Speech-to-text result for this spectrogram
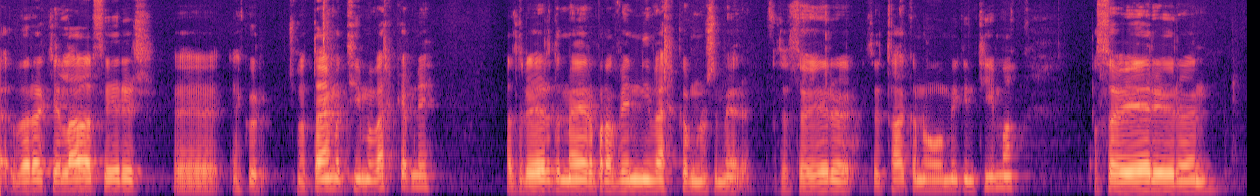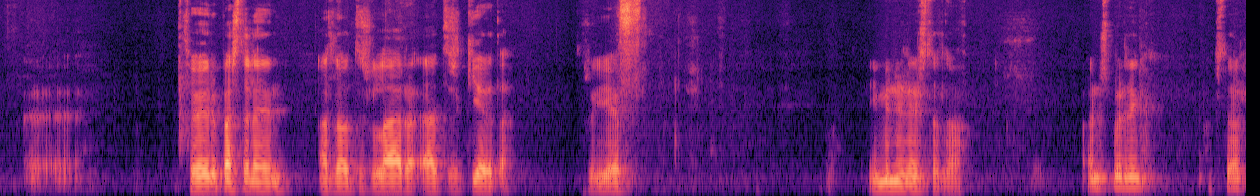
verður ekki að laða fyrir uh, ykkur svona dæmatíma verkefni, heldur er þetta meira bara að vinna í verkefnunum sem eru. Þau, eru, þau taka nú mikinn tíma og þau eru í raun, þau eru bestalegin allavega til að, læra, til að gera þetta. Svo ég í minni reynst allavega. Önnur spurning, Akstar?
